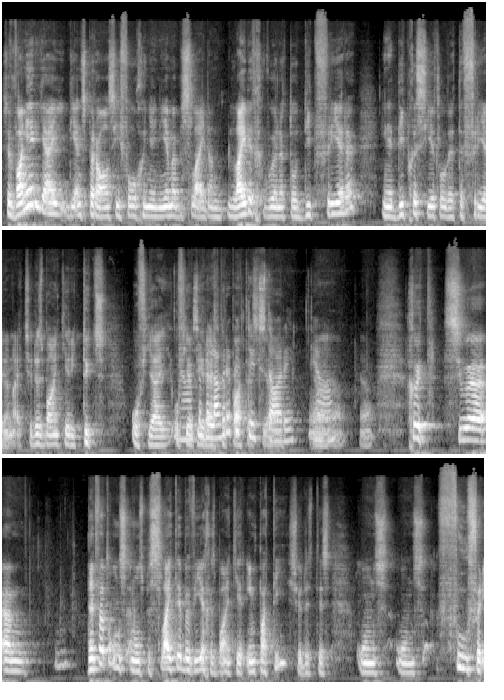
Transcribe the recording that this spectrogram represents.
So wanneer jy die inspirasie volg en jy neem 'n besluit, dan lei dit gewoonlik tot diep vrede en 'n diep gesetelde tevredenheid. So dis baie keer die toets of jy of ja, jy op die regte pad is. Ja. Daardie. Ja. Ja, ja. Ja. Goed. So ehm um, Dit wat ons in ons besluite beweeg is baie keer empatie. So dit is ons ons voel vir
